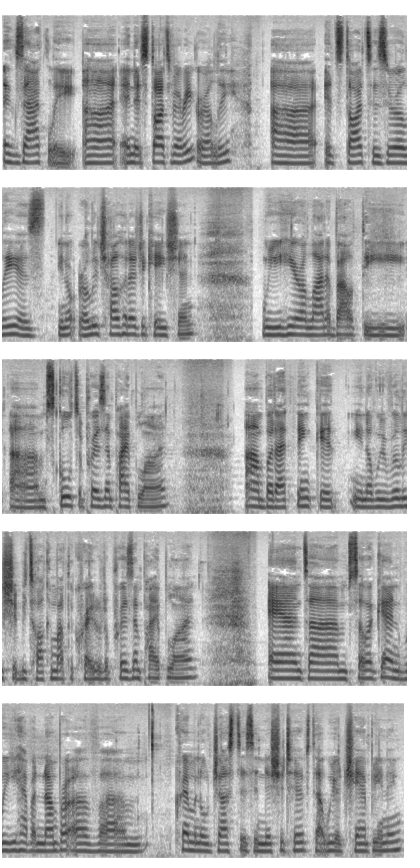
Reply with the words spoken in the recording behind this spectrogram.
exactly. Uh, and it starts very early. Uh, it starts as early as, you know, early childhood education. We hear a lot about the um, school to prison pipeline. Um, but I think it, you know, we really should be talking about the cradle to prison pipeline. And um, so again, we have a number of um, criminal justice initiatives that we are championing.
